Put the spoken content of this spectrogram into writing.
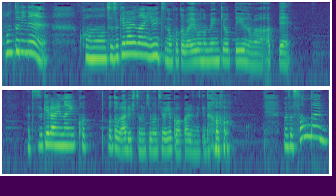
本当にねこの続けられない唯一のことが英語の勉強っていうのがあって続けられないことがある人の気持ちはよくわかるんだけど。まあそんな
